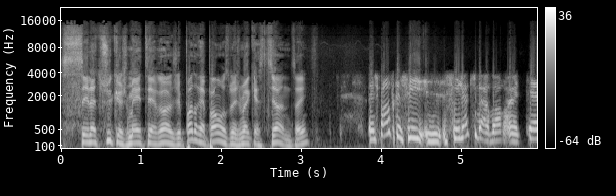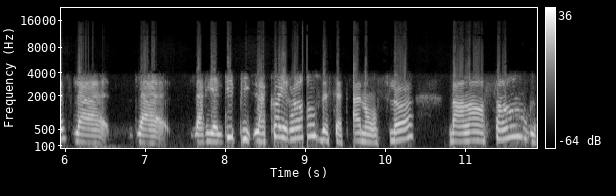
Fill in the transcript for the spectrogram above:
C'est là-dessus que je m'interroge. J'ai pas de réponse, mais je me questionne, tu sais. je pense que c'est là qu'il va y avoir un test de la, la, la réalité, puis la cohérence de cette annonce-là dans l'ensemble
